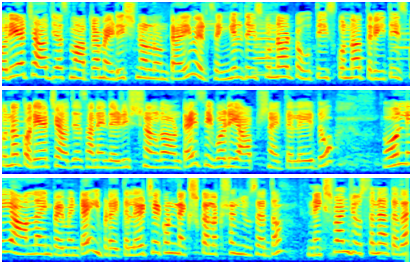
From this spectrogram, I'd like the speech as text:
కొరియర్ ఛార్జెస్ మాత్రం అడిషనల్ ఉంటాయి. మీరు సింగిల్ తీసుకున్నా టూ తీసుకున్నా త్రీ తీసుకున్నా కొరియర్ ఛార్జెస్ అనేది అడిషనల్గా ఉంటాయి. సివడి ఆప్షన్ అయితే లేదు. ఓన్లీ ఆన్లైన్ పేమెంటే. ఇప్పుడైతే లేట్ చేయకుండా నెక్స్ట్ కలెక్షన్ చూసేద్దాం. నెక్స్ట్ వన్ చూస్తున్నా కదా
